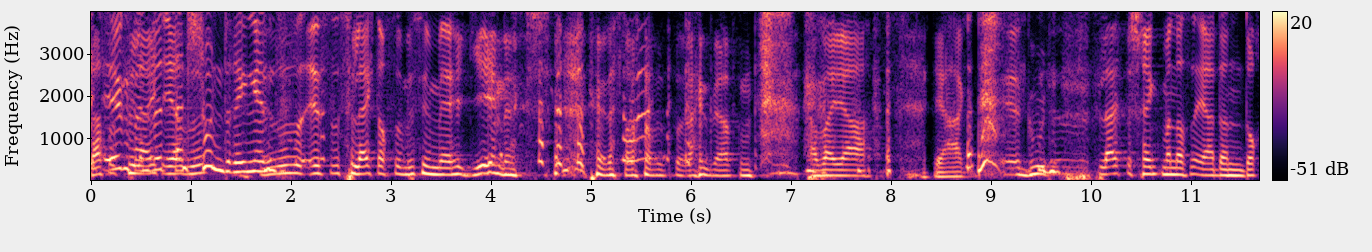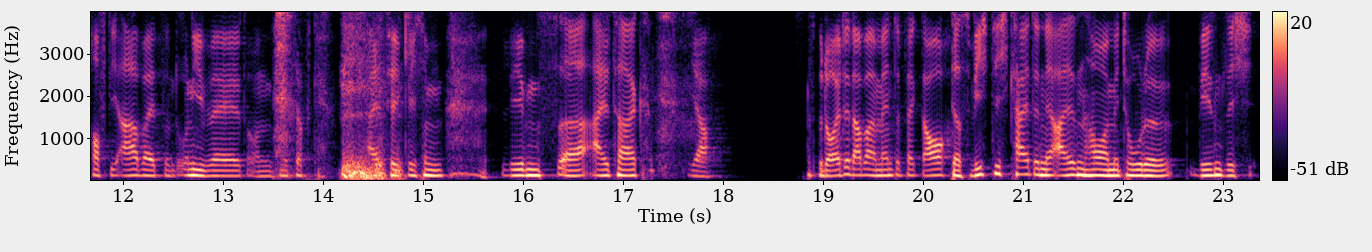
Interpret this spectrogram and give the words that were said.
Das ist Irgendwann vielleicht wird es dann so, schon dringend. Es ist, es vielleicht auch so ein bisschen mehr hygienisch, das auch noch so reinwerfen. Aber ja, ja, äh, gut. äh, Vielleicht beschränkt man das eher dann doch auf die Arbeits- und Uniwelt und nicht auf den alltäglichen Lebensalltag. ja. Das bedeutet aber im Endeffekt auch, dass Wichtigkeit in der Eisenhower-Methode wesentlich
